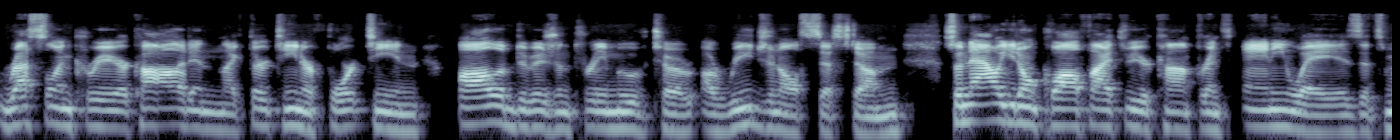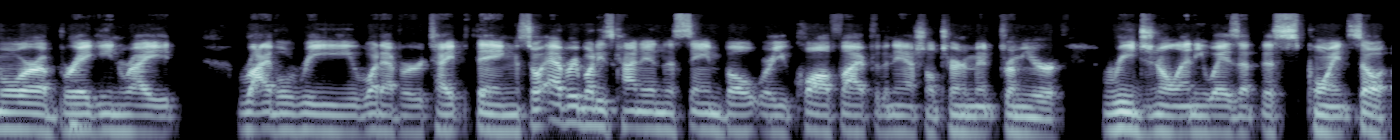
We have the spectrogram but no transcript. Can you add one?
wrestling career, call it in like 13 or 14, all of division three moved to a regional system. So now you don't qualify through your conference anyways. It's more a bragging right rivalry whatever type thing. So everybody's kind of in the same boat where you qualify for the national tournament from your regional anyways at this point. So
